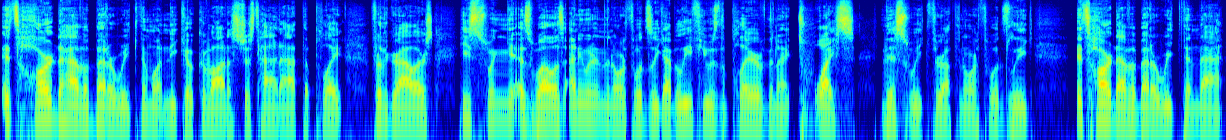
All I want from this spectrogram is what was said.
It's hard to have a better week than what Nico Cavadas just had at the plate for the Growlers. He's swinging it as well as anyone in the Northwoods League. I believe he was the player of the night twice this week throughout the Northwoods League. It's hard to have a better week than that.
